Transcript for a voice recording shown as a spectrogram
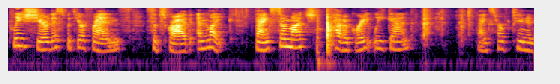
Please share this with your friends, subscribe and like. Thanks so much. Have a great weekend. Thanks for tuning in.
